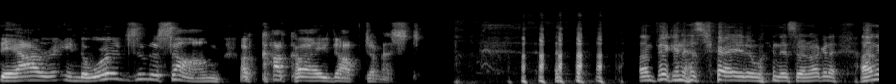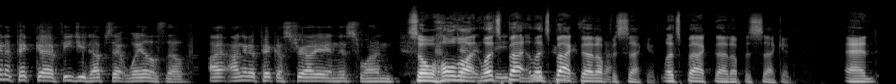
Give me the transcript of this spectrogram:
they are, in the words of the song, a cockeyed optimist. I'm picking Australia to win this one. I'm not gonna. I'm gonna pick uh, Fiji to upset Wales, though. I, am gonna pick Australia in this one. So hold on. Let's back. Let's back that up a second. Let's back that up a second. And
